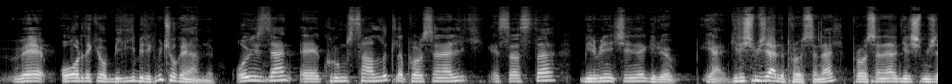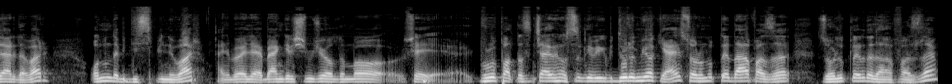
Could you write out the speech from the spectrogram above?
ve oradaki o bilgi birikimi çok önemli. O yüzden e, kurumsallıkla profesyonellik esas da birbirinin içine giriyor. Yani girişimciler de profesyonel, profesyonel girişimciler de var. Onun da bir disiplini var. Hani böyle ben girişimci oldum o şey grup patlasın çayvan olsun gibi bir durum yok yani. Sorumlulukları daha fazla, zorlukları da daha fazla.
